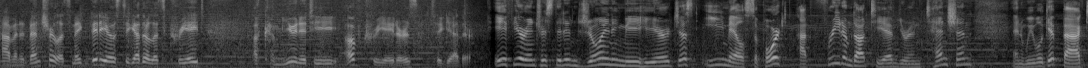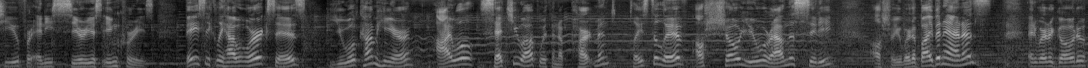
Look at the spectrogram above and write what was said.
have an adventure. Let's make videos together. Let's create a community of creators together. If you're interested in joining me here, just email support at freedom.tm your intention and we will get back to you for any serious inquiries. Basically how it works is you will come here, I will set you up with an apartment, place to live, I'll show you around the city, I'll show you where to buy bananas and where to go to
